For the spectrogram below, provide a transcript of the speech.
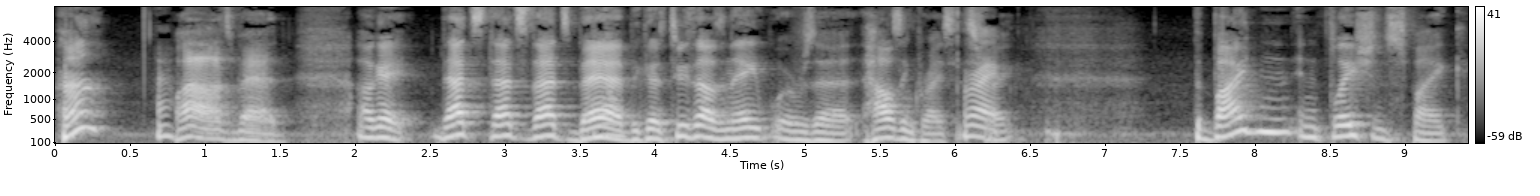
Huh? Wow, that's bad. Okay, that's that's that's bad because 2008 was a housing crisis, Right. right? The Biden inflation spike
